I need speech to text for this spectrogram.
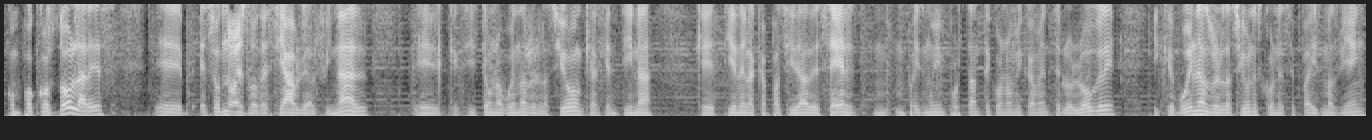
con pocos dólares. Eh, eso no es lo deseable al final. Eh, que exista una buena relación, que Argentina que tiene la capacidad de ser un, un país muy importante económicamente lo logre y que buenas relaciones con ese país más bien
